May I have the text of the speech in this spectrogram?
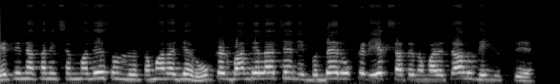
બેટરીના કનેક્શનમાં દેશો ને, એટલે તમારા જે રોકેટ બાંધેલા છે ને, એ બધા રોકેટ એક સાથે તમારે ચાલુ થઈ જશે.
